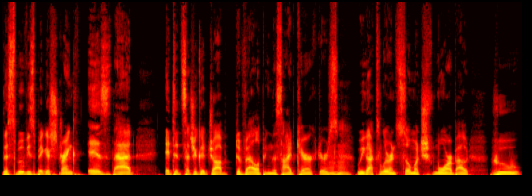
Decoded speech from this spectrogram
this movie's biggest strength is that it did such a good job developing the side characters. Mm-hmm. We got to learn so much more about who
